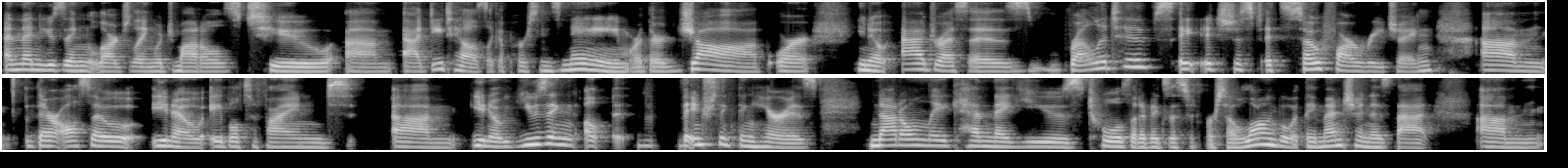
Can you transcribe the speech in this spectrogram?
and then using large language models to um, add details like a person's name or their job or you know addresses relatives. It, it's just it's so far reaching um, they're also you know able to find um, you know using uh, the interesting thing here is not only can they use tools that have existed for so long but what they mention is that um,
